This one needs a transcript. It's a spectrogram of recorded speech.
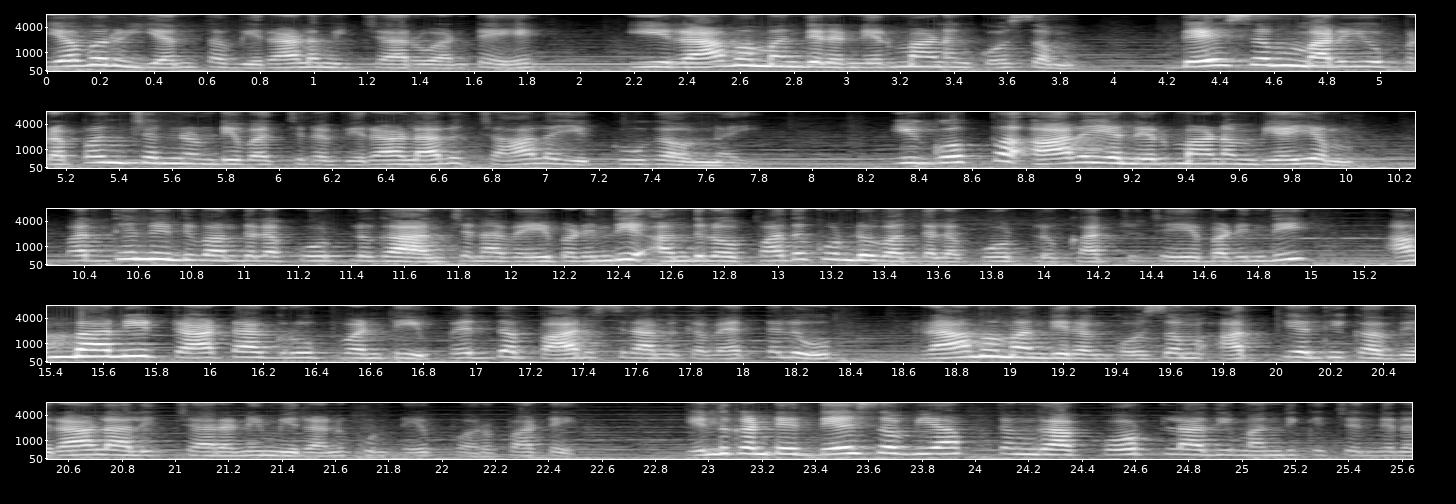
ఎవరు ఎంత విరాళమిచ్చారు? అంటే ఈ రామమందిర నిర్మాణం కోసం దేశం మరియు ప్రపంచం నుండి వచ్చిన విరాళాలు చాలా ఎక్కువగా ఉన్నాయి. ఈ గొప్ప ఆలయ నిర్మాణం వ్యయం పద్దెనిమిది వందల కోట్లుగా అంచనా వేయబడింది. అందులో పదకొండు వందల కోట్లు ఖర్చు చేయబడింది. అంబానీ టాటా గ్రూప్ వంటి పెద్ద పారిశ్రామికవేత్తలు రామ మందిరం కోసం అత్యధిక విరాళాలిచ్చారని మీరు అనుకుంటే పొరపాటే. ఎందుకంటే దేశవ్యాప్తంగా కోట్లాది మందికి చెందిన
